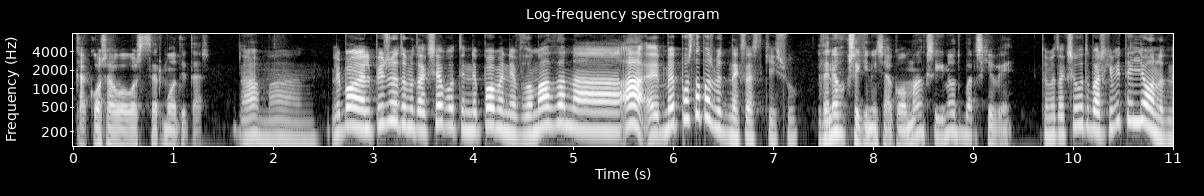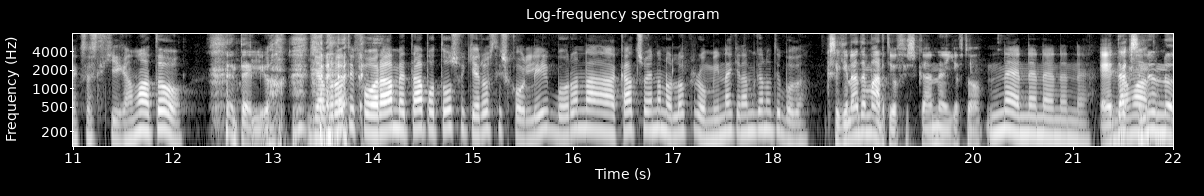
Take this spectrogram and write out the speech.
κακός αγωγός της θερμότητας. Αμάν. Λοιπόν, ελπίζω εντωμεταξύ από την επόμενη εβδομάδα να. Α, ε, με, πώς θα πας με την εξεταστική σου; Δεν έχω ξεκινήσει ακόμα, ξεκινάω την Παρασκευή. Το μεταξύ εγώ την Παρασκευή τελειώνω την εξεταστική. Γαμάτο. Τέλειο. Για πρώτη φορά μετά από τόσο καιρό στη σχολή μπορώ να κάτσω έναν ολόκληρο μήνα και να μην κάνω τίποτα. Ξεκινάτε Μάρτιο φυσικά, ναι, γι' αυτό. Ναι, ναι, ναι, ναι. ναι. Ε, εντάξει, Γαμάτο. είναι, ε,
